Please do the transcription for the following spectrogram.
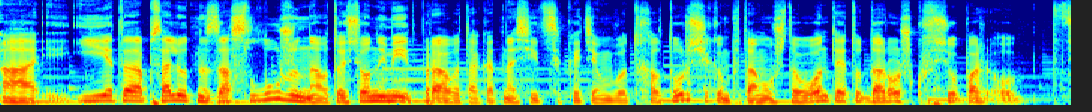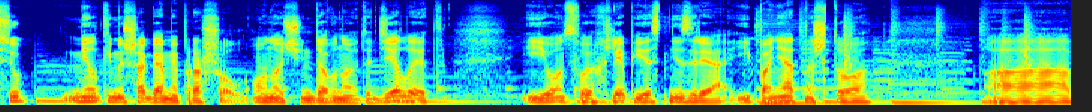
А, и- это абсолютно заслуженно, то есть он имеет право так относиться к этим вот халтурщикам, потому что он-то эту дорожку всю, всю мелкими шагами прошел. Он очень давно это делает, и он свой хлеб ест не зря. И понятно, что а,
